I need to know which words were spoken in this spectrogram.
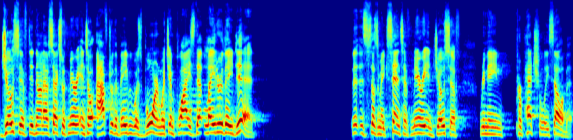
Joseph did not have sex with Mary until after the baby was born, which implies that later they did. This doesn't make sense if Mary and Joseph remain perpetually celibate.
